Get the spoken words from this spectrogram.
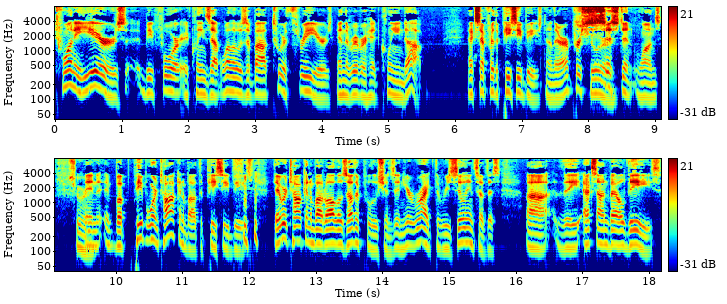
20 years before it cleans up. Well, it was about two or three years, and the river had cleaned up, except for the PCBs. Now, there are persistent ones, Sure. and but people weren't talking about the PCBs. they were talking about all those other pollutions. And you're right, the resilience of this. Uh, the Exxon Valdez.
